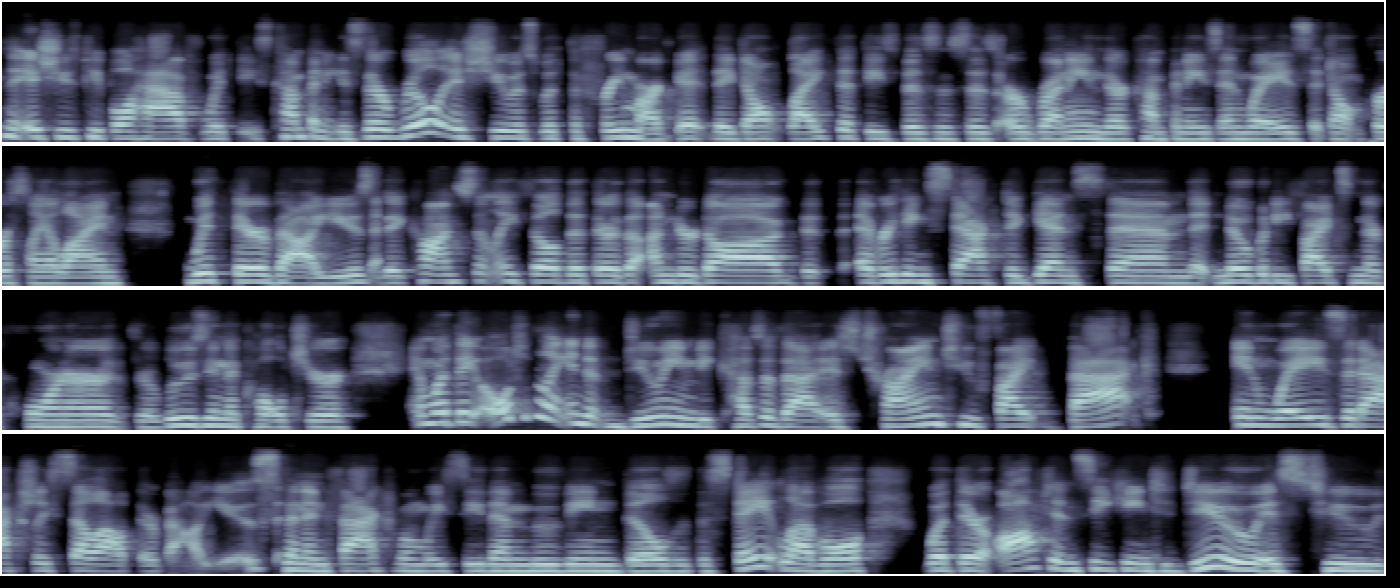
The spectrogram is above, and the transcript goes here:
the issues people have with these companies. Their real issue is with the free market. They don't like that these businesses are running their companies in ways that don't personally align with their values. They constantly feel that they're the underdog, that everything's stacked against them, that nobody fights in their corner, that they're losing the culture. And what they ultimately end up doing because of that is trying to fight back in ways that actually sell out their values. And in fact, when we see them moving bills at the state level, what they're often seeking to do is to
